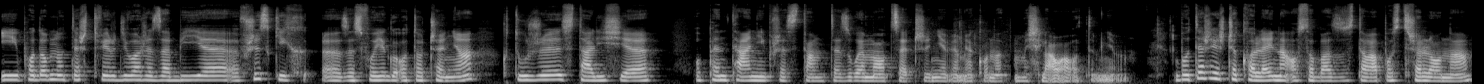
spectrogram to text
I podobno też twierdziła, że zabije wszystkich e, ze swojego otoczenia, którzy stali się opętani przez tamte złe moce, czy nie wiem, jak ona myślała o tym, nie wiem. Bo też jeszcze kolejna osoba została postrzelona.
